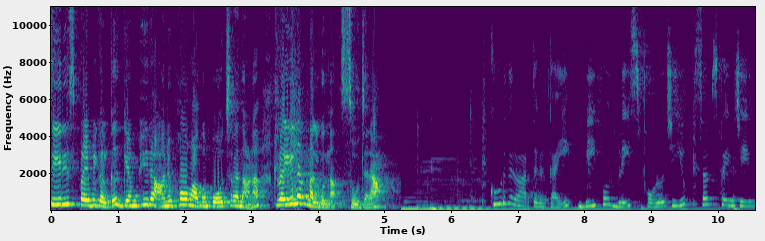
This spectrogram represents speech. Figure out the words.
സീരീസ് പ്രേമികൾക്ക് ഗംഭീര അനുഭവമാകും പോച്ചർ എന്നാണ് ട്രെയിലർ നൽകുന്ന സൂചന. കൂടുതൽ വാർത്തകൾക്കായി ബി ഫോർ ബ്ലേസ് ഫോളോ ചെയ്യൂ സബ്സ്ക്രൈബ് ചെയ്യൂ.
